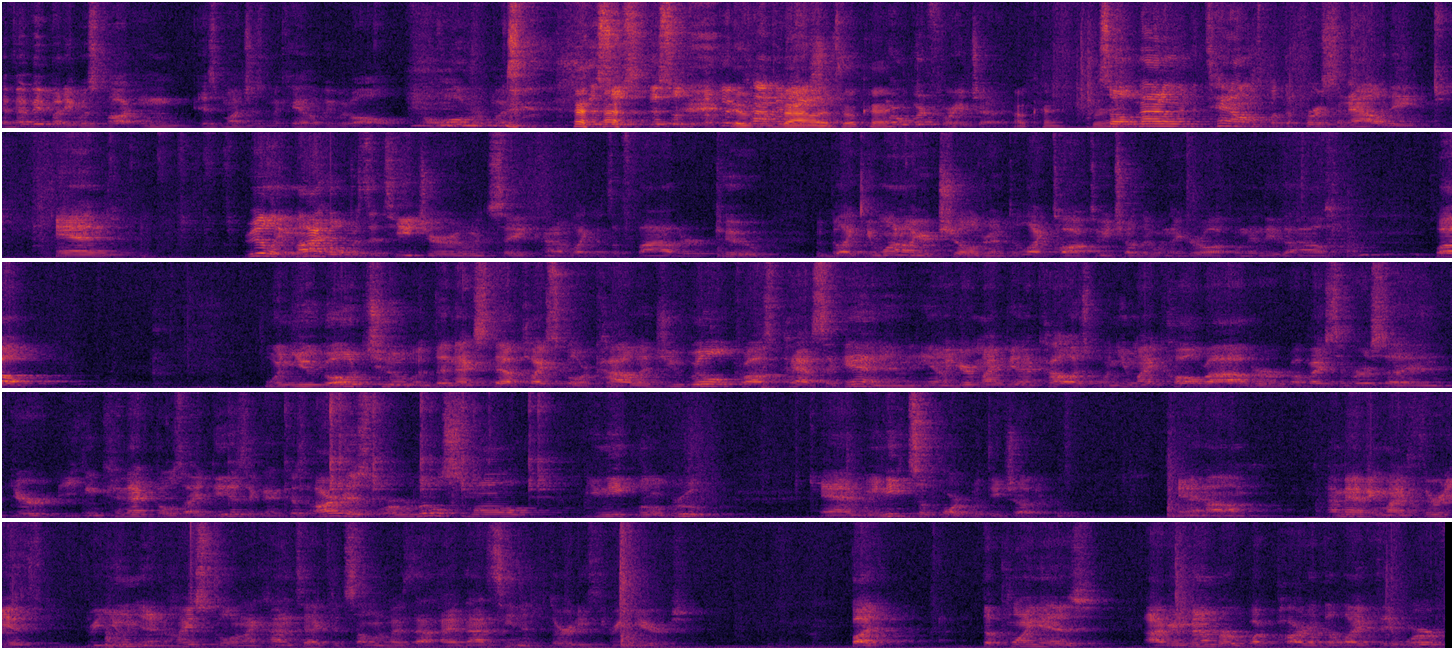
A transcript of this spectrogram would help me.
everybody was talking as much as Michaela, we would all fall over. But this is this is a good combination. balance, okay. We're work for each other. Okay, great. So not only the talent, but the personality. And really, my hope as a teacher, I would say kind of like as a father too, like you want all your children to like talk to each other when they grow up, when they leave the house. Well, when you go to the next step, high school or college, you will cross paths again, and you know you might be in a college when you might call Rob or, or vice versa, and you're you can connect those ideas again. Because artists, we're a little small, unique little group, and we need support with each other. And um, I'm having my 30th reunion in high school, and I contacted someone who has I have not seen in 33 years. But the point is, I remember what part of the life they were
